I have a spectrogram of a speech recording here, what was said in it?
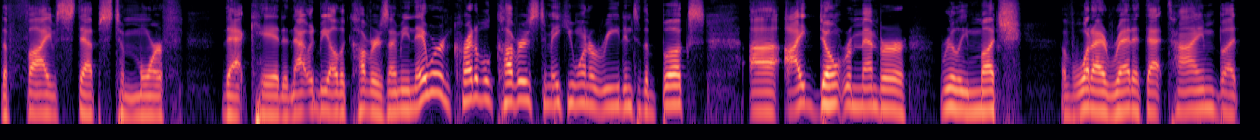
the five steps to morph that kid and that would be all the covers i mean they were incredible covers to make you want to read into the books uh, i don't remember really much of what I read at that time, but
